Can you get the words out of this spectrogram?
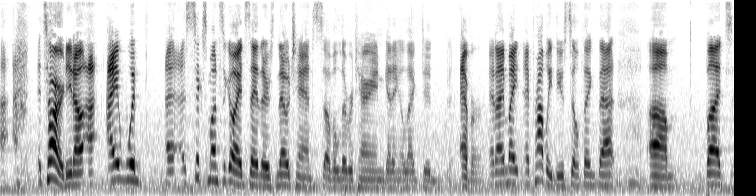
uh, it's hard, you know. I, I would uh, six months ago I'd say there's no chance of a libertarian getting elected ever, and I might, I probably do still think that. Um, but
